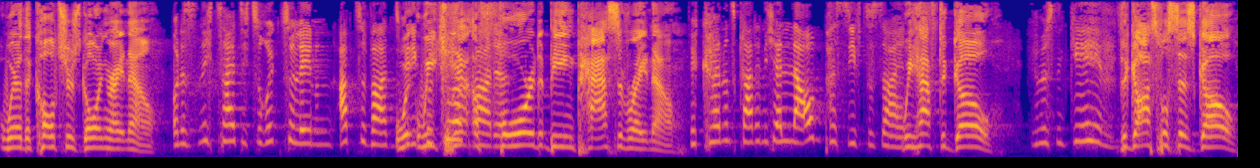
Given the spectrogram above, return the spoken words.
where the culture's going right now. Und es ist nicht Zeit, sich zurückzulehnen und abzuwarten, wie We, die we can't gerade. afford being passive right now. Wir können uns gerade nicht erlauben, passiv zu sein. We have to go. Wir müssen gehen. The gospel says go.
